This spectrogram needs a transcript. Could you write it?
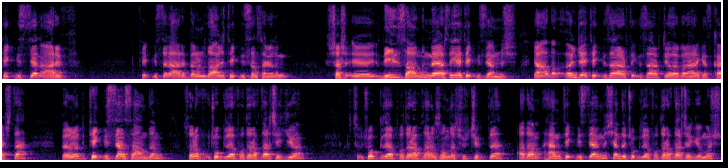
Teknisyen Arif. Teknisyen Arif. Ben onu daha önce teknisyen sanıyordum. Şaş e, değil sandım. Meğerse yine teknisyenmiş. Yani adam önce teknisyen Arif, teknisyen Arif diyorlar bana herkes kaçta. Ben onu bir teknisyen sandım. Sonra çok güzel fotoğraflar çekiyor. Çok güzel fotoğrafların sonunda şu çıktı. Adam hem teknisyenmiş hem de çok güzel fotoğraflar çekiyormuş.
